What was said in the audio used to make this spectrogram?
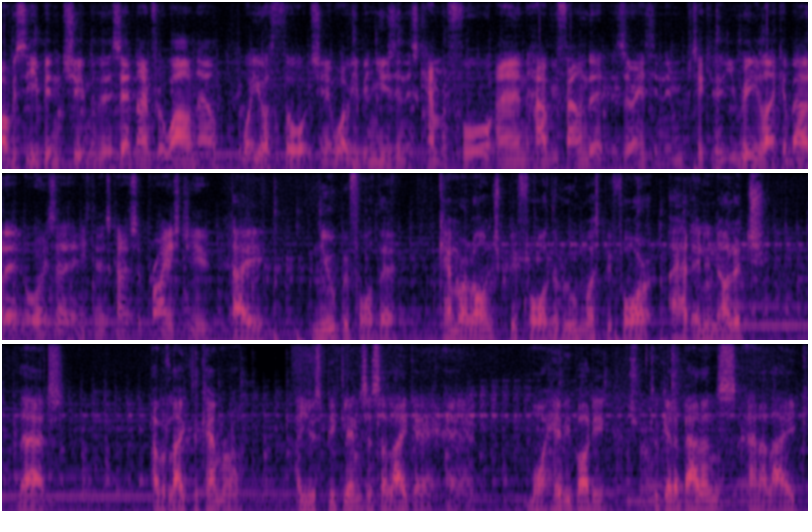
Obviously, you've been shooting with the Z9 for a while now. What are your thoughts? You know, what have you been using this camera for, and how have you found it? Is there anything in particular that you really like about it, or is there anything that's kind of surprised you? I knew before the camera launch, before the rumors, before I had any knowledge that I would like the camera. I use big lenses, I like a, a more heavy body to get a balance and I like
